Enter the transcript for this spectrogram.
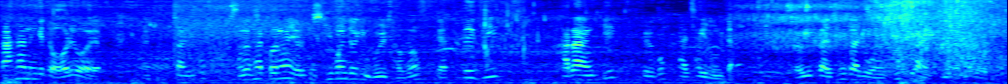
다 하는 게 더 어려워요. 네, 그리고 오늘 할 거는 이렇게 기본적인 물 적응, 그러니까 뜨기, 가라앉기 그리고 발차기 동작. 여기까지 세 가지 오늘 3시간에 진행하도록 할 거예요.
